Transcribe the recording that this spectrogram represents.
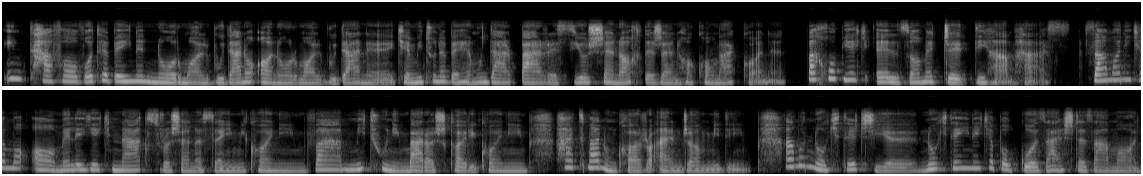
این تفاوت بین نرمال بودن و آنورمال بودنه که می‌تونه بهمون در بررسی و شناخت ژنها کمک کنه. و خب یک الزام جدی هم هست. زمانی که ما عامل یک نقص رو شناسایی می کنیم و می‌تونیم براش کاری کنیم حتما اون کار رو انجام میدیم اما نکته چیه؟ نکته اینه که با گذشت زمان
